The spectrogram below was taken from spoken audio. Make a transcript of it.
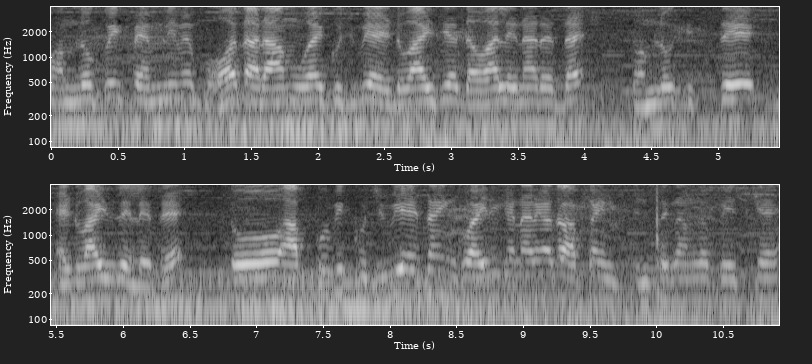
हम लोग को एक फैमिली में बहुत आराम हुआ है कुछ भी एडवाइस या दवा लेना रहता है तो हम लोग इससे एडवाइस ले लेते हैं। तो आपको भी कुछ भी ऐसा इंक्वायरी करना रहेगा तो आपका इंस्टाग्राम का पेज क्या है?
